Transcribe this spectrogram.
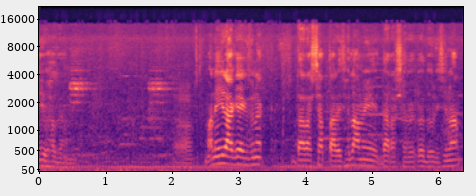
এইভাবে আমি। মানে এর আগে একজন এক দারার সাপ তারে ছিল আমি দারার সাপকে ধরেছিলাম।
